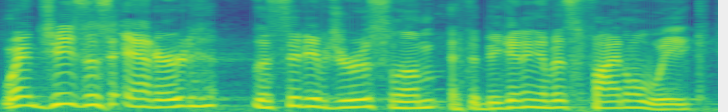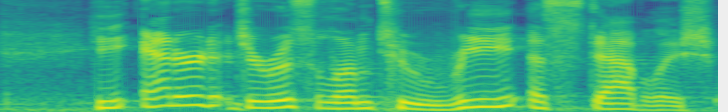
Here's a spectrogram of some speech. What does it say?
When Jesus entered the city of Jerusalem at the beginning of his final week, he entered Jerusalem to reestablish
